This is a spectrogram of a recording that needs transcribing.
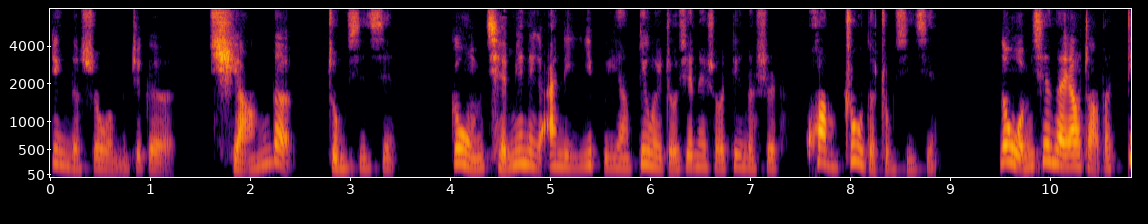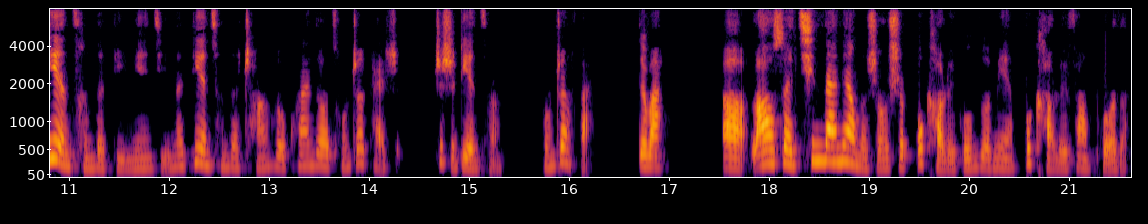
定的是我们这个墙的中心线，跟我们前面那个案例一不一样，定位轴线那时候定的是框柱的中心线。那我们现在要找到垫层的底面积，那垫层的长和宽都要从这开始，这是垫层，从这反，对吧？啊，然后算清单量的时候是不考虑工作面，不考虑放坡的。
